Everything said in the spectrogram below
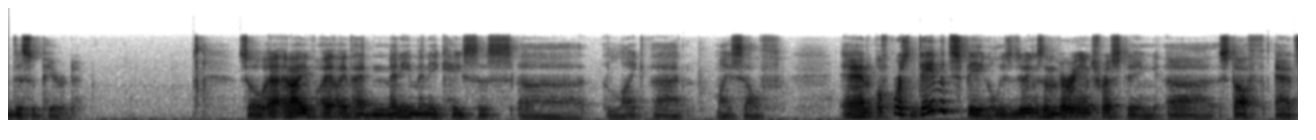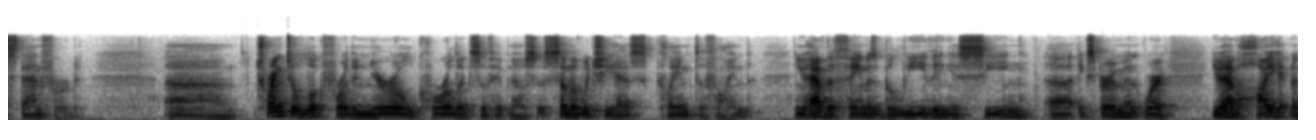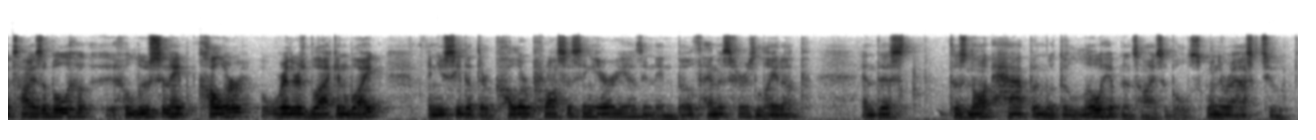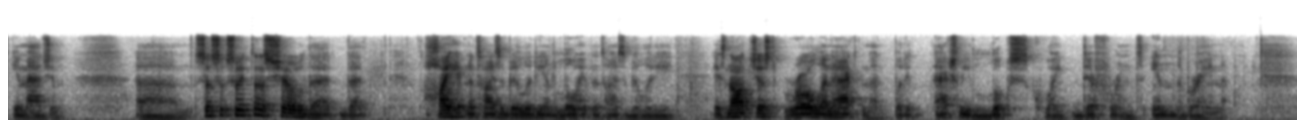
disappeared. So, and I've, I've had many, many cases uh, like that myself. And of course, David Spiegel is doing some very interesting uh, stuff at Stanford, um, trying to look for the neural correlates of hypnosis, some of which he has claimed to find. And you have the famous believing is seeing uh, experiment, where you have high hypnotizable hallucinate color where there's black and white, and you see that their color processing areas in, in both hemispheres light up. And this does not happen with the low hypnotizables when they're asked to imagine. Um, so, so, so it does show that, that high hypnotizability and low hypnotizability is not just role enactment, but it actually looks quite different in the brain.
